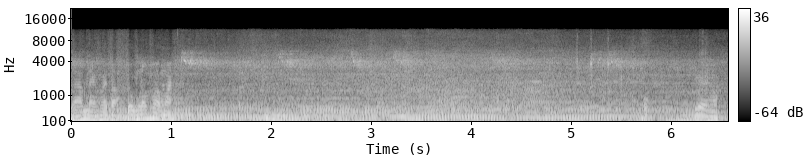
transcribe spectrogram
Làm này phải tập trung lắm không anh? Ghê không?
